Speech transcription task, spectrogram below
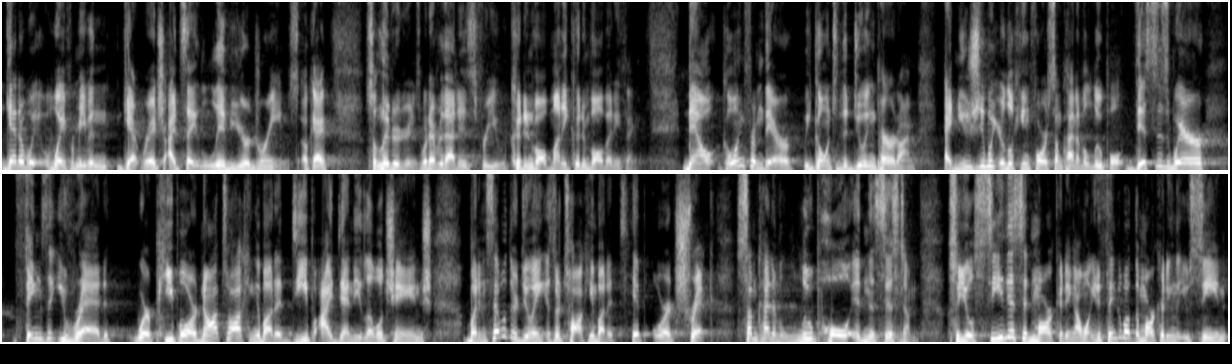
get away, away from even get rich. I'd say live your dreams, okay? So live your dreams, whatever that is for you. Could involve money, could involve anything. Now, going from there, we go into the doing paradigm. And usually what you're looking for is some kind of a loophole. This is where things that you've read, where people are not talking about a deep identity level change, but instead what they're doing is they're talking about a tip or a trick, some kind of loophole in the system. So you'll see this in marketing. I want you to think about the marketing that you've seen,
